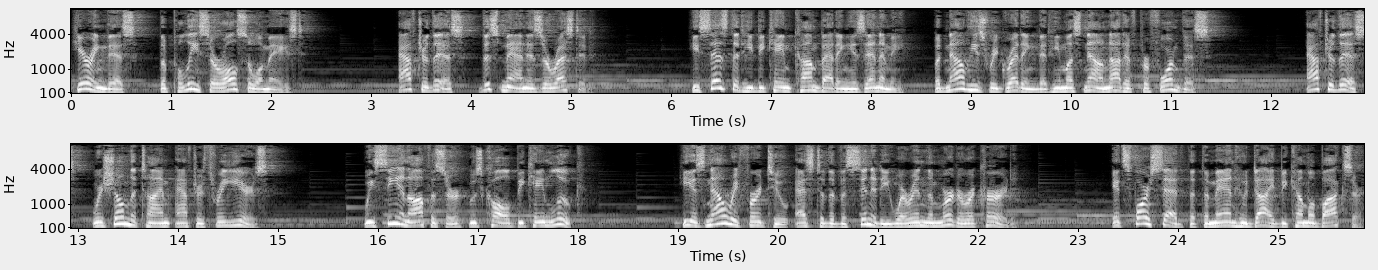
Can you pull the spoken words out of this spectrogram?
Hearing this, the police are also amazed. After this, this man is arrested. He says that he became combating his enemy, but now he's regretting that he must now not have performed this. After this, we're shown the time after three years. We see an officer whose call became Luke. He is now referred to as to the vicinity wherein the murder occurred. It's far said that the man who died become a boxer.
